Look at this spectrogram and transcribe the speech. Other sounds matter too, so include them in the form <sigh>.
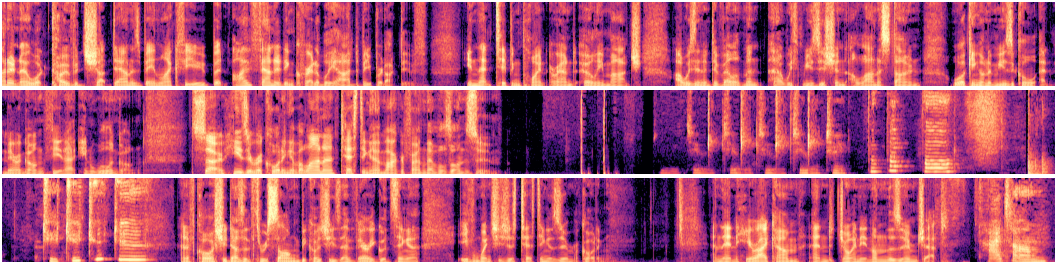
I don't know what COVID shutdown has been like for you, but I've found it incredibly hard to be productive. In that tipping point around early March, I was in a development uh, with musician Alana Stone working on a musical at Merrigong Theatre in Wollongong. So here's a recording of Alana testing her microphone levels on Zoom. Chewy, chewy, chewy, chewy, chewy. Boop, boop, boop. Toot, toot, toot, toot. And of course, she does it through song because she's a very good singer, even when she's just testing a Zoom recording. And then here I come and join in on the Zoom chat. Hi, Tom.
